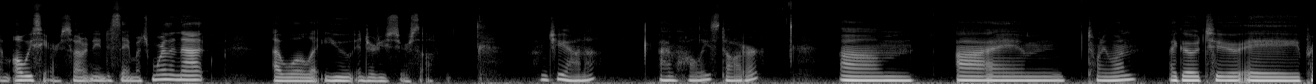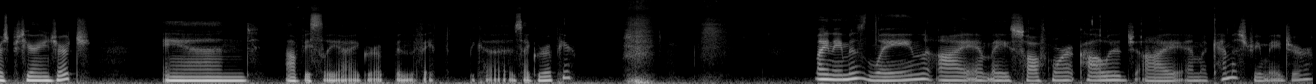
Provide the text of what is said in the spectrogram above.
I'm always here, so I don't need to say much more than that. I will let you introduce yourself. I'm Gianna. I'm Holly's daughter. Um, I'm 21. I go to a Presbyterian church, and obviously, I grew up in the faith because I grew up here. My name is Lane. I am a sophomore at college. I am a chemistry major.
